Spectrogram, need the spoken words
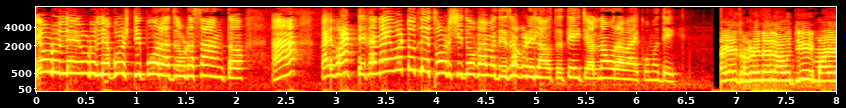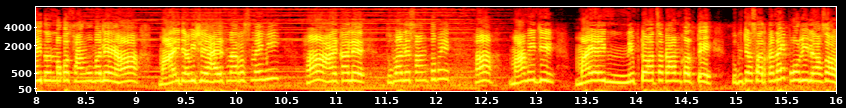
एवढुल्या एवढ्या गोष्टी पोराजवळ सांगतं आ? काही वाटते का? नाही वाटत थोडीशी दोघांमध्ये झगडे लावतं त्याच्यावर नवरा बायको मध्ये माया झगडे नाही लावती माया इथं नको सांगू मला. हा माईच्या विषयी ऐकणारच नाही मी. हा ऐकाले. तुम्हाला सांगतो मी. हा मामीजी माया निपटवाचं काम करते. तुमच्यासारखं नाही पोरीले असं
